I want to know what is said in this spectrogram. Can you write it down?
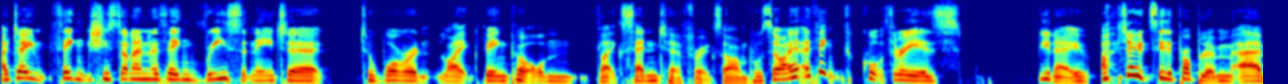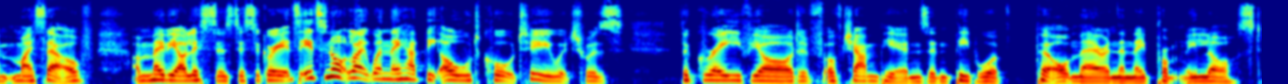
I don't think she's done anything recently to to warrant like being put on like centre, for example. So I, I think court three is. You know, I don't see the problem um, myself. Um, maybe our listeners disagree. It's it's not like when they had the old court two, which was the graveyard of, of champions, and people were put on there and then they promptly lost.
